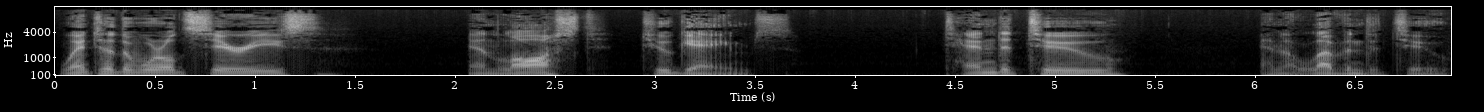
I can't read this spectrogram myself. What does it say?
went to the World Series and lost two games 10 to 2 and 11 to 2.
